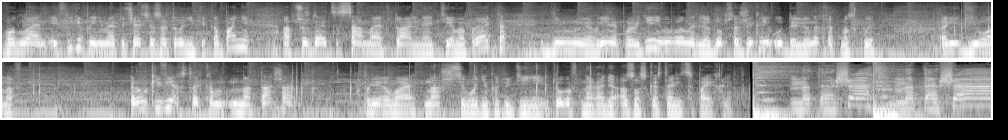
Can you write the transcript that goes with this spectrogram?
В онлайн-эфире принимают участие сотрудники компании, обсуждаются самые актуальные темы проекта. Дневное время проведения выбрано для удобства жителей удаленных от Москвы регионов. Руки вверх с треком Наташа прерывает наше сегодня подведение итогов на радио Азовская столица. Поехали. Наташа, Наташа,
